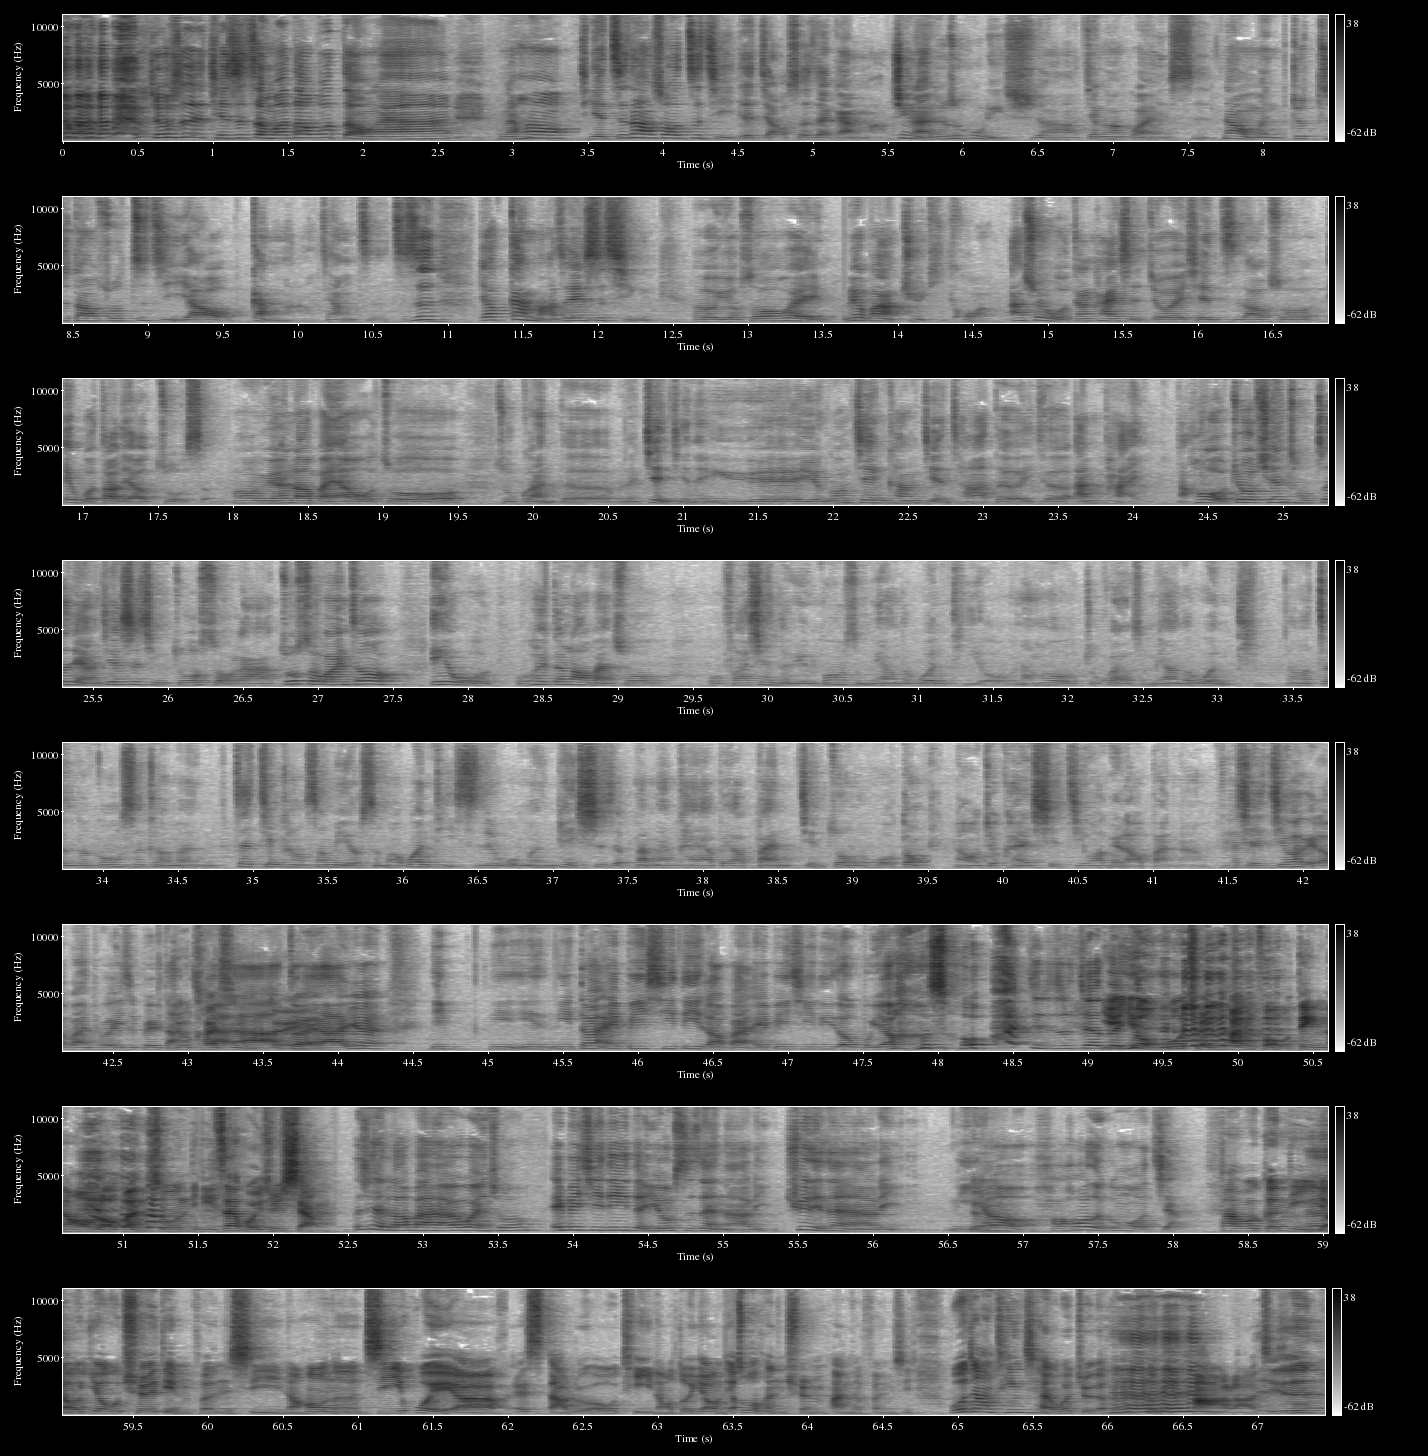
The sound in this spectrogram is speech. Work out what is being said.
就是其实什么都不懂啊，然后也知道说自己的角色在干嘛，进来就是护理师啊，健康管理师，那我们就知道说自己要干嘛这样子，只是要干嘛这件事情，呃，有时候会没有办法具体化啊，所以我刚开始就会先知道说，哎，我到底要做什么？哦，原来老板要我做主管的健检的预约，员工健康检查的一个安排。然后我就先从这两件事情着手啦，着手完之后，哎，我我会跟老板说，我发现了员工有什么样的问题哦，然后主管有什么样的问题，那么整个公司可能在健康上面有什么问题，是我们可以试着慢慢看要不要办减重的活动，然后就开始写计划给老板啊，而且计划给老板就会一直被打开啊，对啊，因为你你你你端 A B C D，老板 A B C D 都不要 说，其实真的也有过全盘否定，然后老板说你再回去想。而且老板还会问说，A B C D 的优势在哪里，缺点在哪里？你要好好的跟我讲。他会跟你要优缺点分析，然后呢，机会啊，S W O T，然后都要你要做很全盘的分析。不过这样听起来会觉得很可怕啦。其实，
